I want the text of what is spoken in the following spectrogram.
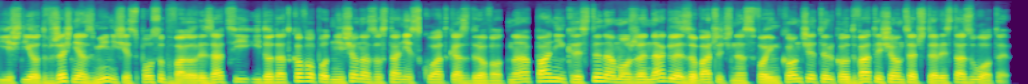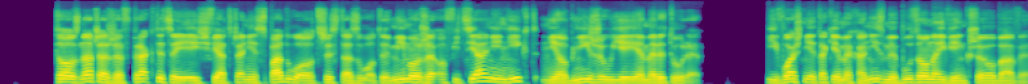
Jeśli od września zmieni się sposób waloryzacji i dodatkowo podniesiona zostanie składka zdrowotna, pani Krystyna może nagle zobaczyć na swoim koncie tylko 2400 zł. To oznacza, że w praktyce jej świadczenie spadło o 300 zł, mimo że oficjalnie nikt nie obniżył jej emerytury. I właśnie takie mechanizmy budzą największe obawy.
